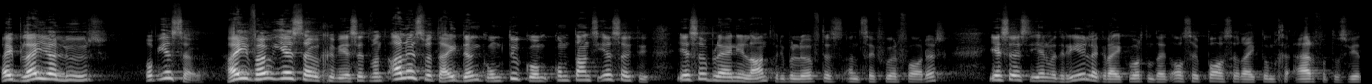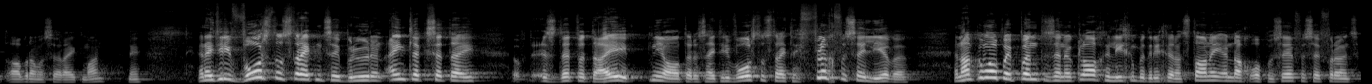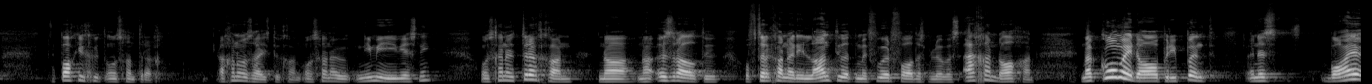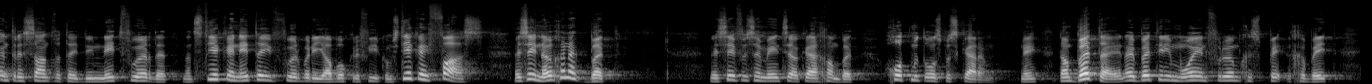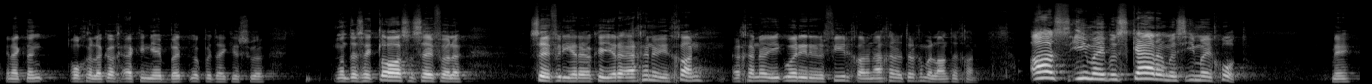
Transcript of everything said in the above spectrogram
Hy bly jaloers op Esau. Hy wou Esau gewees het want alles wat hy dink om toe kom, kom tans Esau toe. Esau bly in die land wat die beloofdes aan sy voorvaders. Esau is die een wat redelik ryk word omdat hy al sy pa se rykdom geërf het. Ons weet Abraham was 'n ryk man, né? Nee. En hy het hierdie worstelstryd met sy broer en eintlik sit hy is dit wat hy nie alter is hy het hierdie worstelstryd hy vlug vir sy lewe. En dan kom hy op by punt as hy nou klaar gelieg en bedrieg het dan staan hy eendag op en sê vir sy vrouens pak jy goed ons gaan terug. Ek gaan ons huis toe gaan. Ons gaan nou nie meer hier wees nie. Ons gaan nou teruggaan na na Israel toe of teruggaan na die land toe wat my voorvaders beloof is. Ek gaan daar gaan. En dan kom hy daar op hierdie punt en is baie interessant wat hy doen net voor dit. Dan steek hy net hy voor by die Jabok rivier kom. Steek hy vas. Hy sê nou gaan ek bid. En hy sê vir sy mense, "Oké, okay, ek gaan bid. God moet ons beskerm." Nê? Nee? Dan bid hy en hy bid hierdie mooi en vroom gebed en ek dink ongelukkig ek en jy bid ook baie keer so. Want as hy klaar is en sê vir hulle sê vir die Here, "Oké, okay, Here, ek gaan nou hier gaan. Ek gaan nou hier oor hierdie rivier gaan en ek gaan nou terug in my land te gaan. As U my beskerm, is U my God." Nê? Nee?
